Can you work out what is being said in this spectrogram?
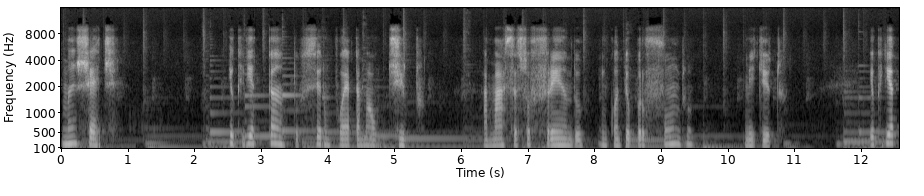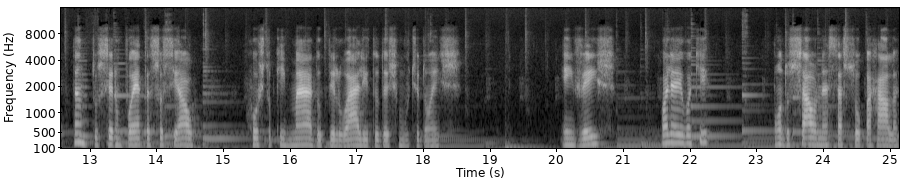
Manchete. Eu queria tanto ser um poeta maldito, a massa sofrendo enquanto eu profundo medito. Eu queria tanto ser um poeta social, rosto queimado pelo hálito das multidões. Em vez, olha eu aqui, pondo sal nessa sopa rala,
